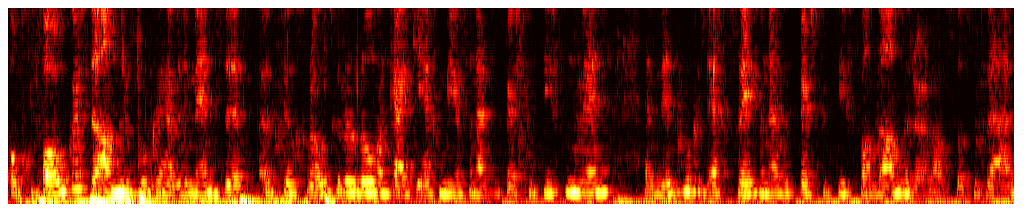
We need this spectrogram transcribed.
op gefocust. De andere boeken hebben de mensen een veel grotere rol. En kijk je echt meer vanuit het perspectief van de mens. En dit boek is echt geschreven vanuit het perspectief van de andere ras, als het ware.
